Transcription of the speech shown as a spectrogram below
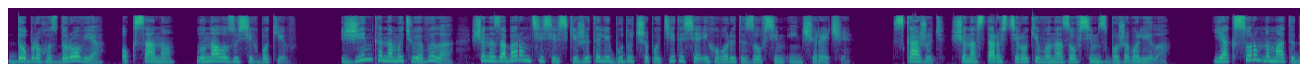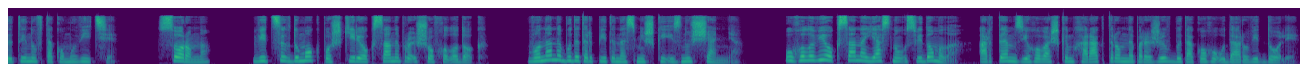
Доброго здоров'я, Оксано, лунало з усіх боків. Жінка на мить уявила, що незабаром ці сільські жителі будуть шепотітися і говорити зовсім інші речі. Скажуть, що на старості років вона зовсім збожеволіла. Як соромно мати дитину в такому віці. Соромно. Від цих думок по шкірі Оксани пройшов холодок. Вона не буде терпіти насмішки і знущання. У голові Оксана ясно усвідомила, Артем з його важким характером не пережив би такого удару від долі.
